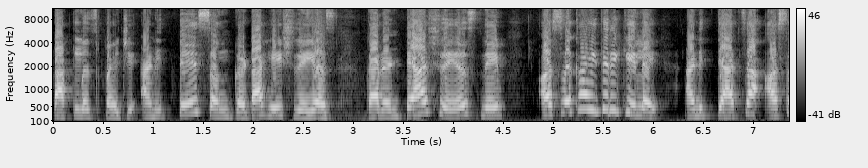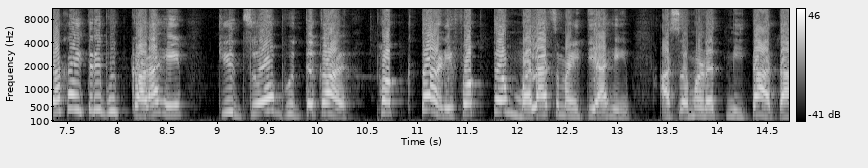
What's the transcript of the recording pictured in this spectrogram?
टाकलंच पाहिजे आणि ते संकट आहे श्रेयस. कारण त्या श्रेयसने असं काहीतरी केलंय आणि त्याचा असा काहीतरी भूतकाळ आहे की जो भूतकाळ फक्त आणि फक्त मलाच माहिती आहे. असं म्हणत नीता आता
